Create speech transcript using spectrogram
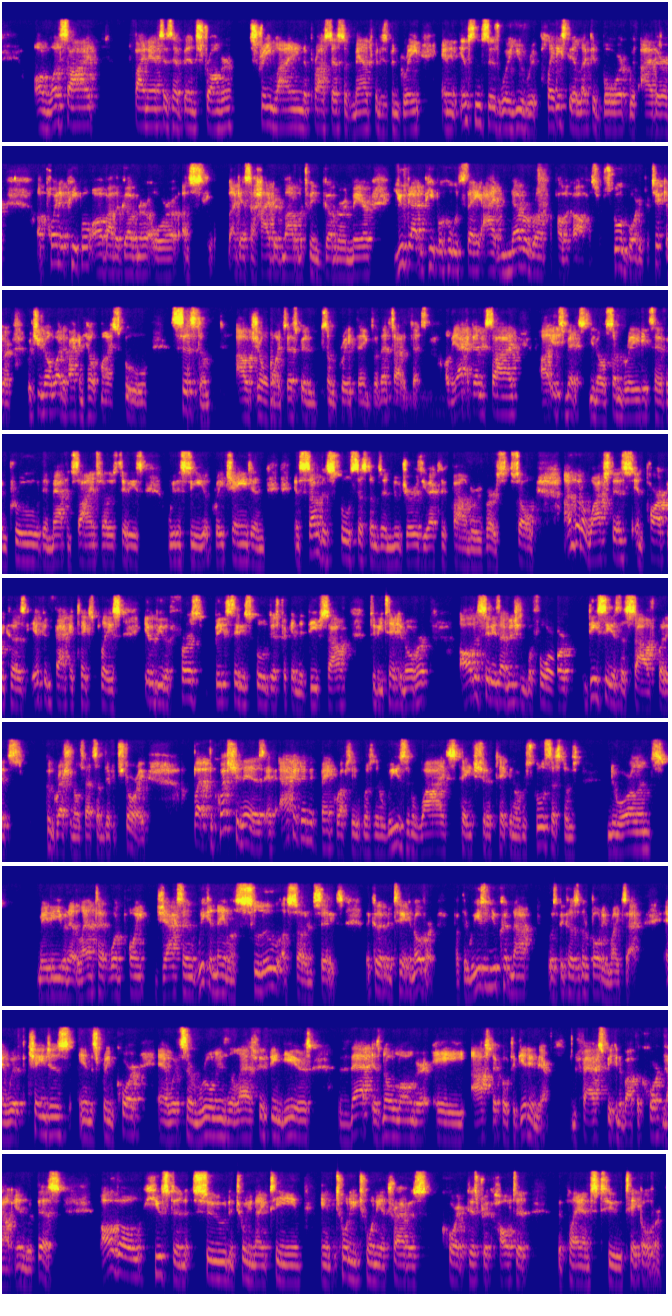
On one side, finances have been stronger streamlining the process of management has been great. And in instances where you've replaced the elected board with either appointed people all by the governor or a, I guess a hybrid model between governor and mayor, you've gotten people who would say, I'd never run for public office or school board in particular, but you know what? If I can help my school system, I'll join. So that's been some great things on that side of the fence. On the academic side, uh, it's mixed. You know, some grades have improved in math and science in other cities. We didn't see a great change. And in some of the school systems in New Jersey, you actually found a reverse. So I'm going to watch this in part because if in fact it takes place, it'll be the first big city school district in the deep south to be taken over. All the cities I mentioned before, DC is the south, but it's congressional, so that's a different story. But the question is if academic bankruptcy was the reason why states should have taken over school systems, New Orleans, maybe even Atlanta at one point, Jackson, we can name a slew of southern cities that could have been taken over. But the reason you could not was because of the Voting Rights Act. And with changes in the Supreme Court and with some rulings in the last 15 years, that is no longer a obstacle to getting there. In fact, speaking about the court now, end with this, Although Houston sued in 2019, in 2020, a Travis Court district halted the plans to take over.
